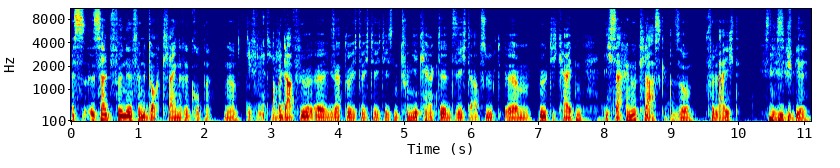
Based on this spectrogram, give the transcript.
es ist halt für eine für eine doch kleinere Gruppe, ne? Definitiv. Aber dafür, äh, wie gesagt, durch durch durch diesen Turniercharakter sehe ich da absolut ähm, Möglichkeiten. Ich sage ja nur Klask, also vielleicht das nächste Spiel.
